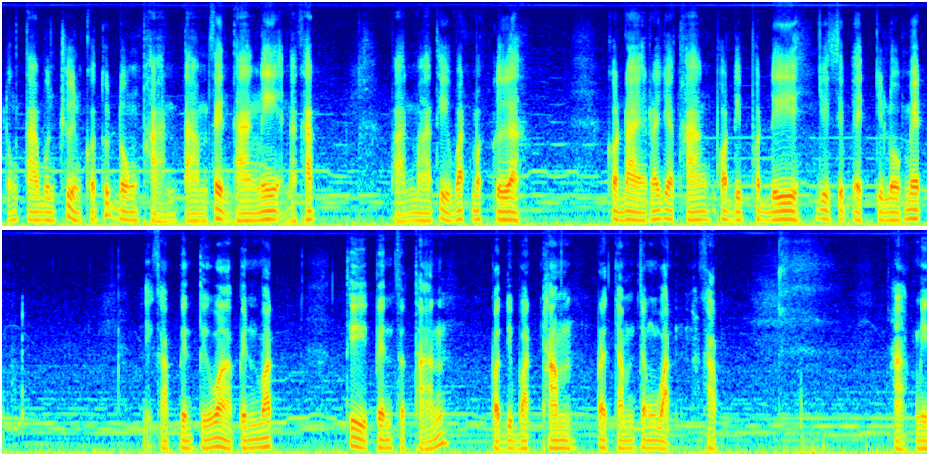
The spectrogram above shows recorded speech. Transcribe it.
หลวงตาบุญชื่นก็ทุดดงผ่านตามเส้นทางนี้นะครับ ผ่านมาที่วัดมะเกลือ ก็ได้ระยะทางพอดิบพอดี 21 กิโลเมตรนี่ครับเป็นถือว่าเป็นวัดที่เป็นสถานปฏิบัติธรรมประจำจังหวัดนะครับ หากมี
